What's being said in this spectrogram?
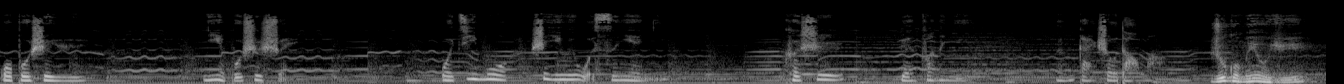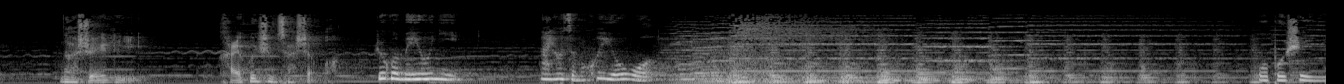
我不是鱼，你也不是水。我寂寞是因为我思念你。可是，远方的你能感受到吗？如果没有鱼，那水里还会剩下什么？如果没有你，那又怎么会有我？我不是鱼，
